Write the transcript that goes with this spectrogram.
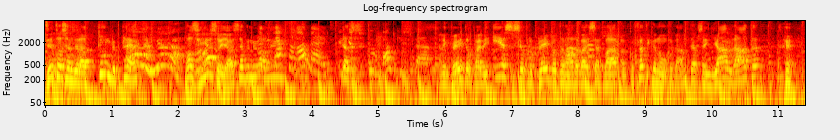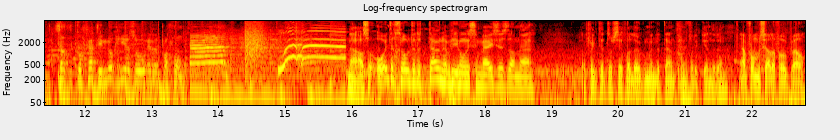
Dit was inderdaad toen de plek. Oh ja. Was hier zojuist. Hebben we nu al Het is echt veranderd. Ik Ja, heb is- toen bankjes staan. En ik weet nog, bij de eerste Zilveren Playbutton hadden wij zeg maar een confetti kanon gedaan. Dat hebben ze een jaar later, zat het confetti nog hier zo in het plafond. Nou, als we ooit een grotere tuin hebben jongens en meisjes, dan, eh, dan vind ik dit op zich wel leuk om in de tuin te doen voor de kinderen. Ja, voor mezelf ook wel.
